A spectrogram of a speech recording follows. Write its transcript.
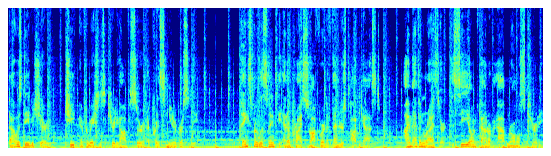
That was David Sherry, Chief Information Security Officer at Princeton University. Thanks for listening to the Enterprise Software Defenders podcast. I'm Evan Reiser, the CEO and founder of Abnormal Security.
